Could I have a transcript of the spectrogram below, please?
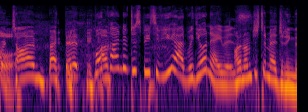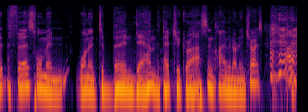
different time back then. What kind of disputes have you had with your neighbours? And I'm just imagining that the first woman wanted to burn down the patch of grass and claim it on insurance. Um,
